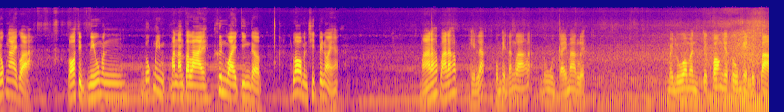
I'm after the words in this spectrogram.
ยกง่ายกว่าล้อ 10 นิ้วมันยกไม่มันอันตรายขึ้นไวจริงแต่รอมันชิดไปหน่อยฮะมาแล้วครับมาแล้วครับ เห็นแล้วผมเห็นลางๆแล้วนู่นไกลมากเลย ไม่รู้ว่ามันจะกล้องจะซูมเห็นหรือเปล่า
